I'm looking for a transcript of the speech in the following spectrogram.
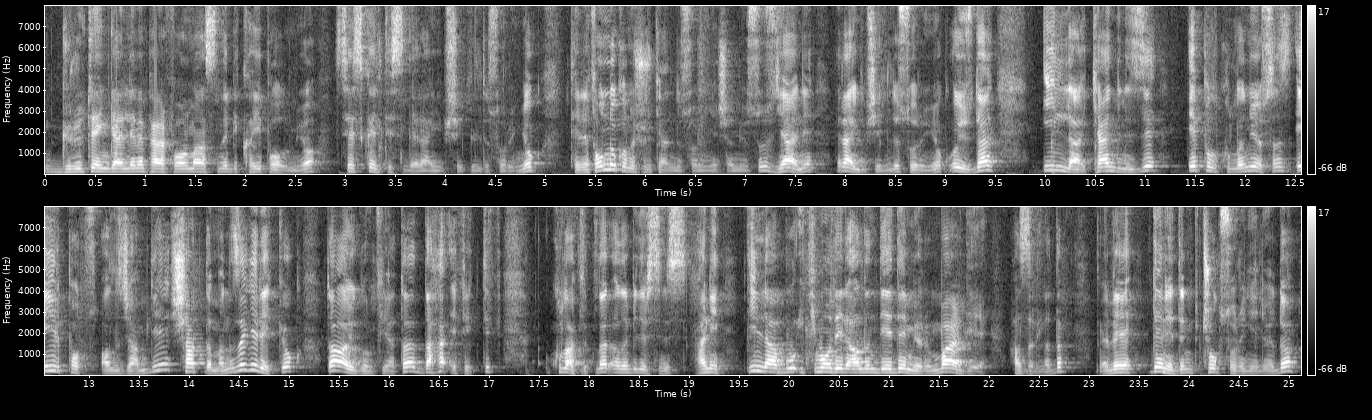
gürültü engelleme performansında bir kayıp olmuyor. Ses kalitesinde herhangi bir şekilde sorun yok. Telefonla konuşurken de sorun yaşamıyorsunuz. Yani herhangi bir şekilde sorun yok. O yüzden illa kendinizi Apple kullanıyorsanız AirPods alacağım diye şartlamanıza gerek yok. Daha uygun fiyata, daha efektif kulaklıklar alabilirsiniz. Hani illa bu iki modeli alın diye demiyorum. Var diye hazırladım ve denedim. Çok soru geliyordu.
